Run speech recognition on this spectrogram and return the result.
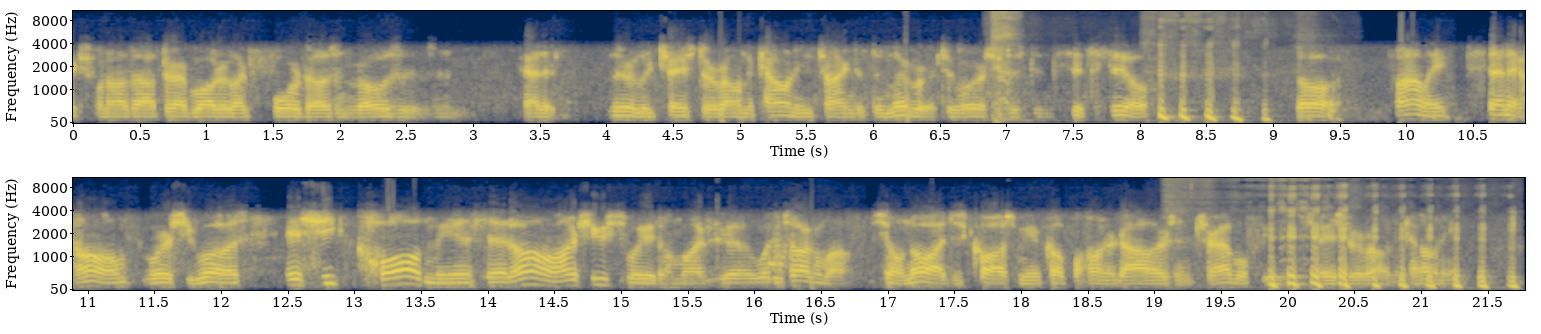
ex, when I was out there, I bought her like four dozen roses and had it literally chased her around the county trying to deliver it to her. She just didn't sit still. So finally sent it home where she was, and she called me and said, "Oh, aren't you sweet?" I'm like, uh, "What are you talking about?" She don't know. It just cost me a couple hundred dollars in travel fees to chase her around the county.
